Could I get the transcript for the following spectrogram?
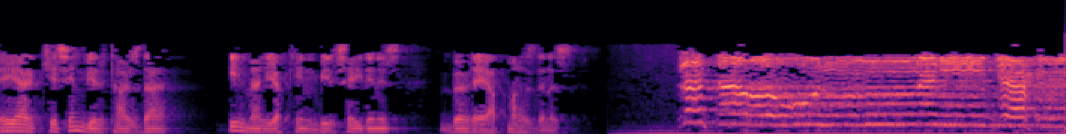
Eğer kesin bir tarzda ilmel yakin bilseydiniz, böyle yapmazdınız. لترون الجحيم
